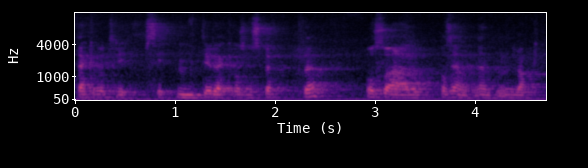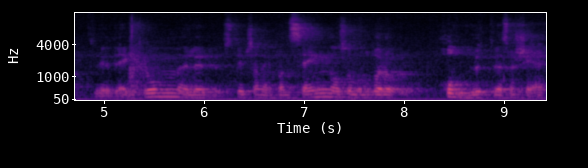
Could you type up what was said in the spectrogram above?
Det er ikke noe tripsitter, det er ikke noe som støtte. Og så er pasienten enten lagt i et eget rom eller styrt seg ned på en seng, og så må du bare holde ut det som skjer.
